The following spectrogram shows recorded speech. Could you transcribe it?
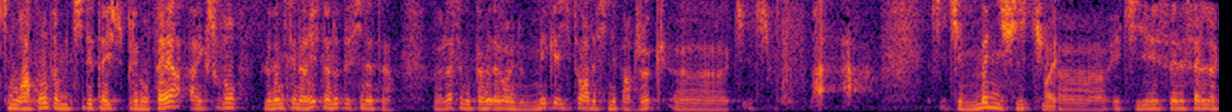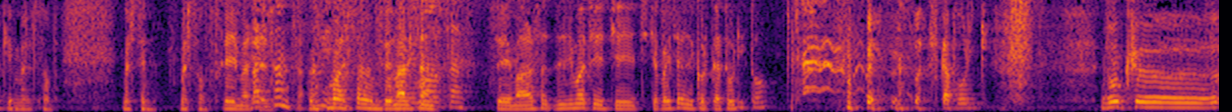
qui nous racontent un petit détail supplémentaire avec souvent le même scénariste et un autre dessinateur. Euh, là, ça nous permet d'avoir une méga histoire dessinée par Jock euh, qui, qui, qui qui est magnifique Ouais. euh, et qui est celle- celle-là qui est malsainte, malsaine, malsainte. Très malsain. Malsainte. Ah oui, Malsainte. C'est malsain. Malsainte. C'est malsain. Dis-moi, tu tu- tu- tu as pas été à une école catholique, toi? C'est ça. C'est catholique. Donc, euh,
